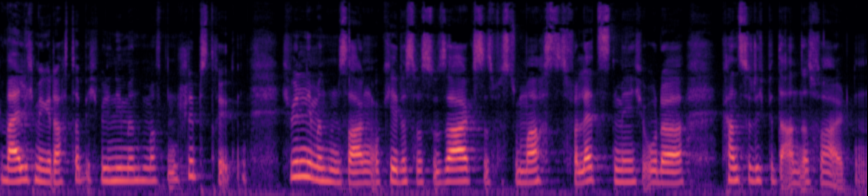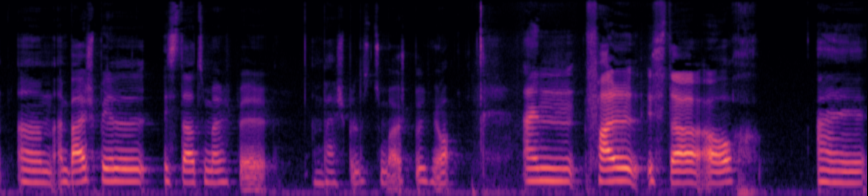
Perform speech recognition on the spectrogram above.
weil ich mir gedacht habe, ich will niemandem auf den Schlips treten. Ich will niemandem sagen, okay, das, was du sagst, das, was du machst, das verletzt mich oder kannst du dich bitte anders verhalten. Ähm, ein Beispiel ist da zum Beispiel, ein Beispiel ist zum Beispiel, ja, ein Fall ist da auch, ein,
